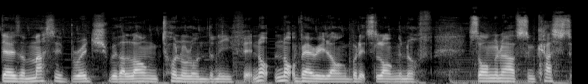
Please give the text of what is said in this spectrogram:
there's a massive bridge with a long tunnel underneath it. Not not very long, but it's long enough. So I'm going to have some cast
